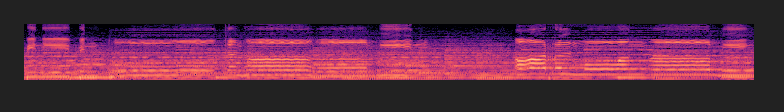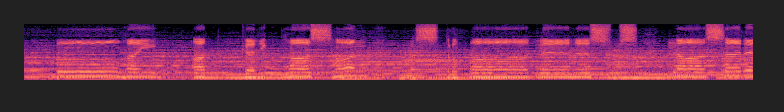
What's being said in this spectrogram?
Pinipinto ka namin. Aral mo ang aming buhay at kaligtasan. Nuestro Padre Jesus Nazareno,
